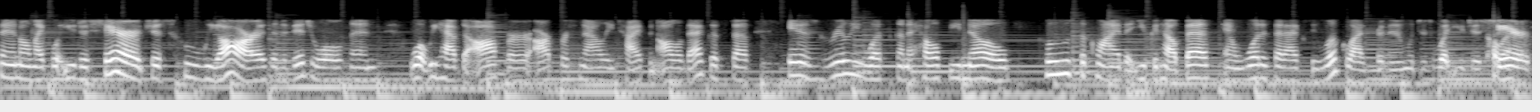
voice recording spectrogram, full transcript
in on like what you just shared, just who we are as individuals and what we have to offer, our personality type, and all of that good stuff, it is really what's going to help you know who's the client that you can help best and what does that actually look like for them, which is what you just Correct. shared.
